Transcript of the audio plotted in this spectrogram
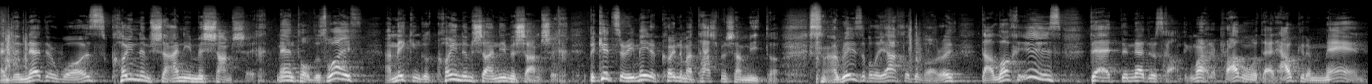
and the neder was koinim shani mishamshech. Man told his wife, "I'm making a koinim shani mishamshech." Bekitzer, he made a koinim atash mishamita. So. The halach is that the neder is chal. The Gemara had a problem with that. How could a man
